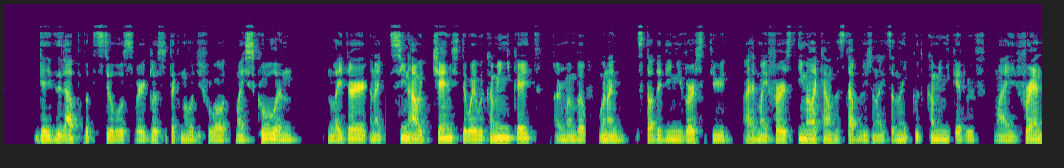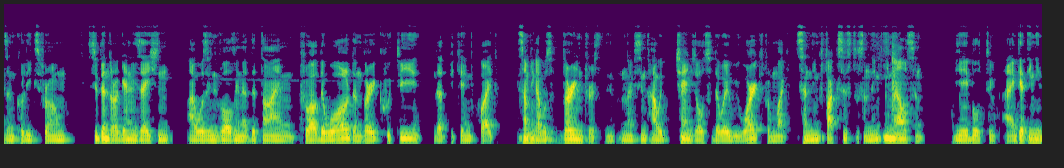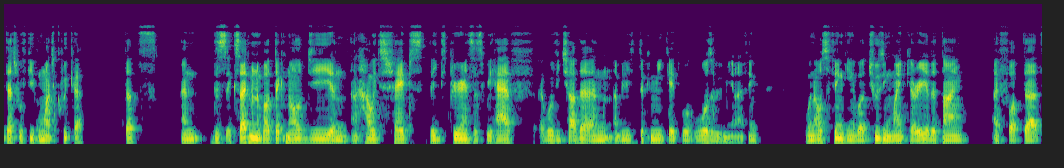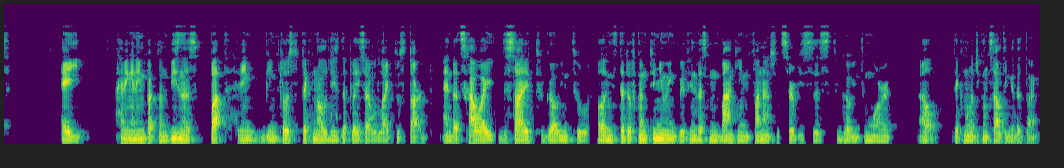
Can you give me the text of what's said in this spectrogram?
gave it up, but still was very close to technology throughout my school and later. And I seen how it changed the way we communicate. I remember when I started university, I had my first email account established, and I suddenly could communicate with my friends and colleagues from student organization I was involved in at the time throughout the world, and very quickly that became quite something I was very interested in. And I've seen how it changed also the way we work from like sending faxes to sending emails and be able to uh, getting in touch with people much quicker. That's and this excitement about technology and, and how it shapes the experiences we have uh, with each other and ability to communicate was with me. And I think when I was thinking about choosing my career at the time, I thought that a having an impact on business, but having been close to technology is the place I would like to start. And that's how I decided to go into, well, instead of continuing with investment banking, financial services, to go into more technology consulting at the time.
